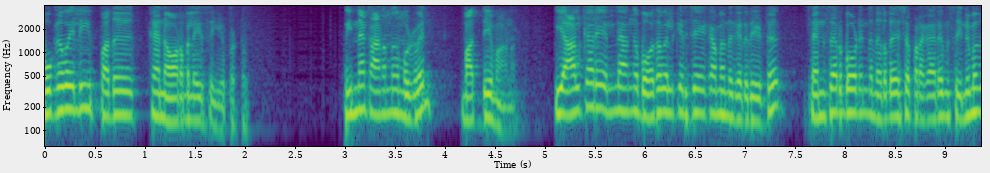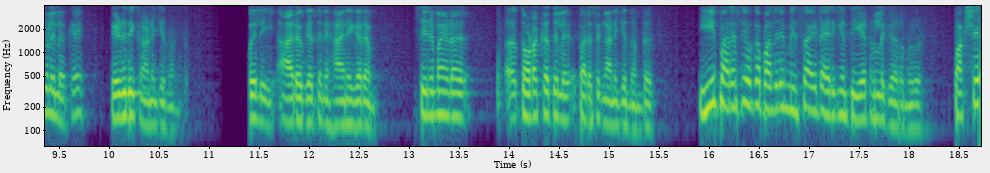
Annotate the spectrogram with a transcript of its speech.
പുകവലി പതുക്കെ നോർമലൈസ് ചെയ്യപ്പെട്ടു. പിന്നെ കാണുന്നത് മുഴുവൻ മദ്യമാണ്. ഈ ആൾക്കാരെ എല്ലാം അങ്ങ് ബോധവൽക്കരിച്ചേക്കാമെന്ന് കരുതിയിട്ട് സെൻസർ ബോർഡിന്റെ നിർദ്ദേശപ്രകാരം സിനിമകളിലൊക്കെ എഴുതി കാണിക്കുന്നുണ്ട്. വലിയ ആരോഗ്യത്തിന് ഹാനികരം സിനിമയുടെ തുടക്കത്തിൽ പരസ്യം കാണിക്കുന്നുണ്ട്. ഈ പരസ്യമൊക്കെ പലരും മിസ്സായിട്ടായിരിക്കും തിയേറ്ററിൽ കയറുന്നത്. പക്ഷേ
